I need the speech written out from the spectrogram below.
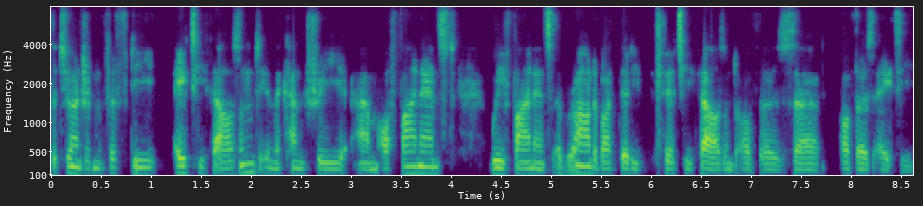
the 250, 80,000 in the country um, are financed. We finance around about 30, 30,000 of those uh, of those 80.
